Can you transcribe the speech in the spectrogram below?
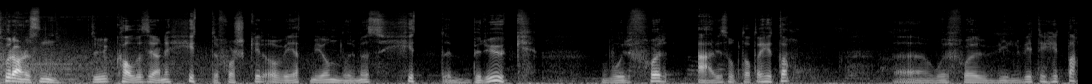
Tor Arnesen, du kalles gjerne hytteforsker og vet mye om nordmenns hyttebruk. Hvorfor er vi så opptatt av hytta? Uh, hvorfor vil vi til hytta?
